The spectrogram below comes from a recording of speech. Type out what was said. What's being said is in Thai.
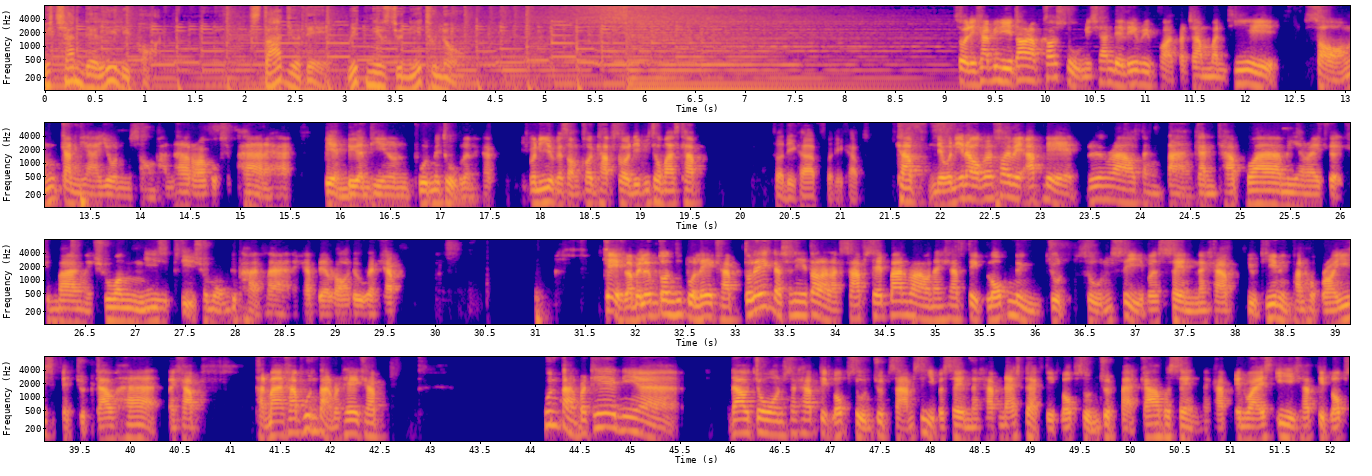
Mission Daily Report start your day with news you need to know สวัสดีครับยินดีต้อนรับเข้าสู่ Mission Daily Report ประจำวันที่ 2 กันยายน 2565 นะฮะ เปลี่ยนเดือนทีนี้พูดไม่ถูกเลยนะครับ วันนี้อยู่กับ 2 คนครับ สวัสดีพี่โทมัสครับ สวัสดีครับ สวัสดีครับ ครับ เดี๋ยววันนี้เราค่อยๆไปอัปเดตเรื่องราวต่างๆ กันครับ ว่ามีอะไรเกิดขึ้นบ้างในช่วง 24 ชั่วโมงที่ผ่านมานะครับ เดี๋ยวรอดูกันครับโอเค เราไปเริ่มต้นที่ตัวเลขครับ ตัวเลขดัชนีตลาดหลักทรัพย์เซตบ้านเรานะครับ ติดลบ 1.04%นะครับ อยู่ที่ 1,621.95 นะครับ ถัดมาครับหุ้นต่างประเทศครับ หุ้นต่างประเทศเนี่ยดาวโจนส์นะครับติดลบ 0.34%นะครับ NASDAQ ติดลบ 0.89%นะครับ NYSE ครับติดลบ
